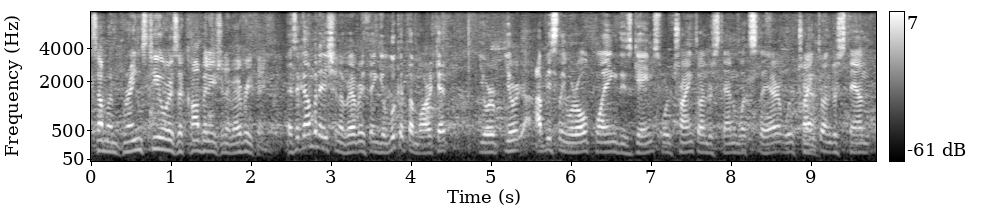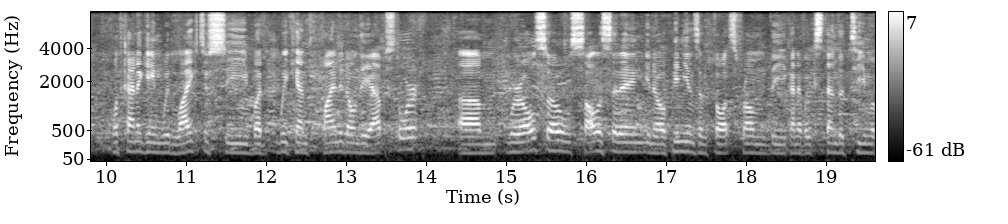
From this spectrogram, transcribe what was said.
someone brings to you, or is it a combination of everything? It's a combination of everything. You look at the market. You're, you're obviously we're all playing these games. We're trying to understand what's there. We're trying Yeah. to understand what kind of game we'd like to see, but we can't find it on the App Store. Um, we're also soliciting, you know, opinions and thoughts from the kind of extended team of,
